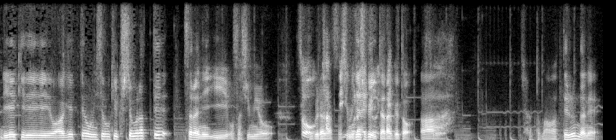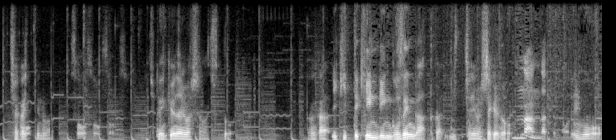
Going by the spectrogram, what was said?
利益を上げてお店を大きくしてもらって、さらにいいお刺身をそう、僕らが刺身定食いただく。くと。ああ、ちゃんと回ってるんだね、社会っていうのは。そうそうそう。勉強になりましたわ、ちょっと。なんか、生きって近隣御前がとか言っちゃいましたけど、そんなんだってもうね、も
